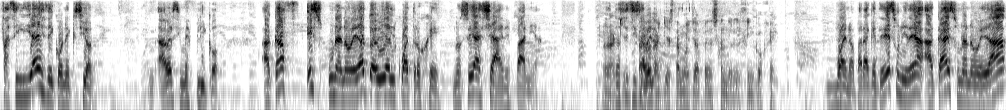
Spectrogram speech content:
facilidades de conexión. A ver si me explico. Acá es una novedad todavía el 4G, no sé allá en España. aquí, estamos ya pensando en el 5G. Bueno, para que te des una idea, acá es una novedad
